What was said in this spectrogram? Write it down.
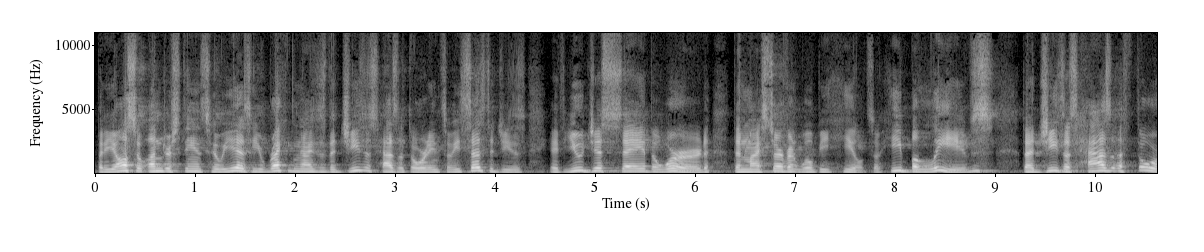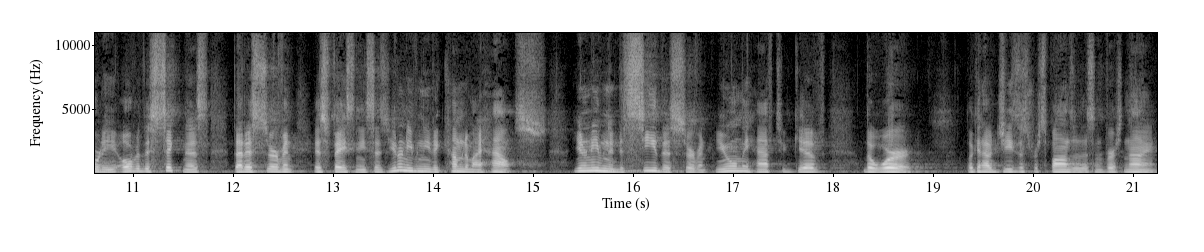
but he also understands who he is. He recognizes that Jesus has authority, and so he says to Jesus, If you just say the word, then my servant will be healed. So he believes that Jesus has authority over the sickness that his servant is facing. He says, You don't even need to come to my house. You don't even need to see this servant. You only have to give the word. Look at how Jesus responds to this in verse 9.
